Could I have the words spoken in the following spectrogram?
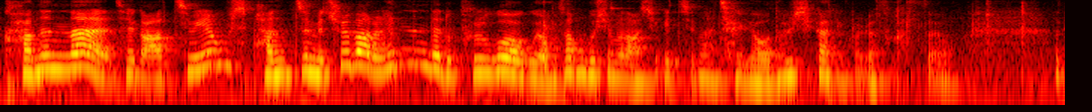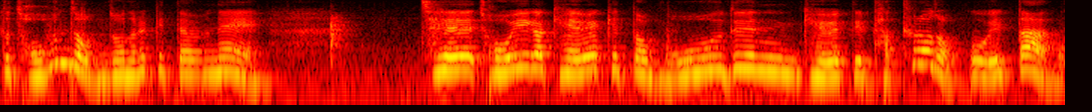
가는 날 제가 아침 7시 반쯤에 출발을 했는데도 불구하고 영상 보시면 아시겠지만 제가 8시간이 걸려서 갔어요. 또 저 혼자 운전을 했기 때문에 제 저희가 계획했던 모든 계획들이 다 틀어졌고 일단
